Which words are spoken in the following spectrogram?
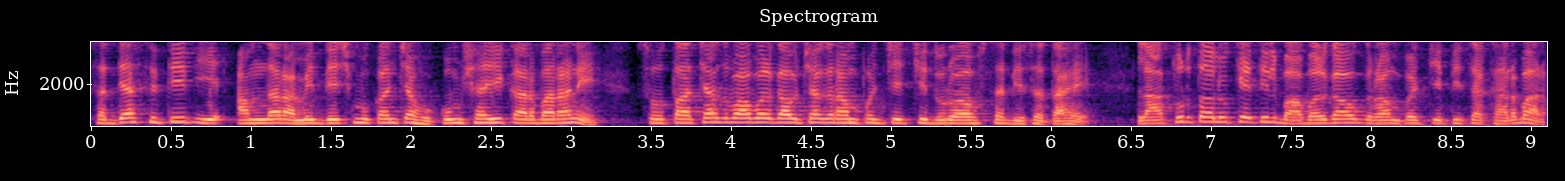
सध्या स्थितीत आमदार अमित देशमुखांच्या हुकुमशाही कारभाराने स्वतःच्याच बाबळगावच्या ग्रामपंचायतची दुरावस्था दिसत आहे. लातूर तालुक्यातील बाबळगाव ग्रामपंचायतीचा कारभार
